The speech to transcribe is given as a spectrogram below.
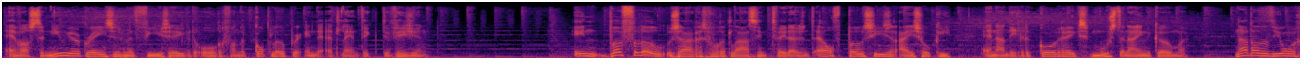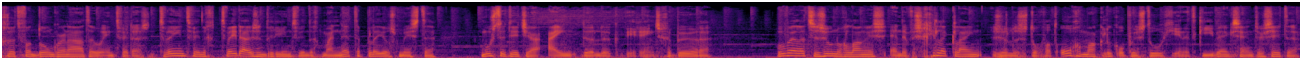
En was de New York Rangers met 4-7 de oren van de koploper in de Atlantic Division. In Buffalo zagen ze voor het laatst in 2011 postseason ijshockey en aan die recordreeks moest een einde komen. Nadat het jonge Gut van Don Granato in 2022-2023 maar net de playoffs miste, moest het dit jaar eindelijk weer eens gebeuren. Hoewel het seizoen nog lang is en de verschillen klein, zullen ze toch wat ongemakkelijk op hun stoeltje in het KeyBank Center zitten.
